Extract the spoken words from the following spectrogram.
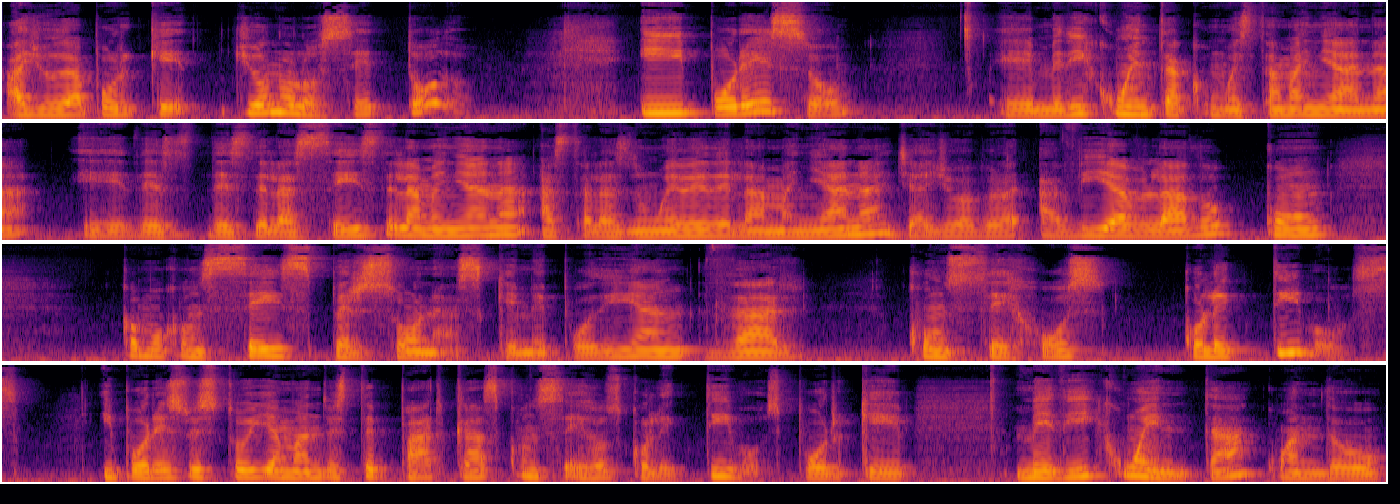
ayuda porque yo no lo sé todo. Y por eso eh, me di cuenta como esta mañana, desde las 6 de la mañana hasta las 9 de la mañana, ya yo había hablado con como con seis personas que me podían dar consejos colectivos. Y por eso estoy llamando este podcast Consejos Colectivos, porque me di cuenta cuando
